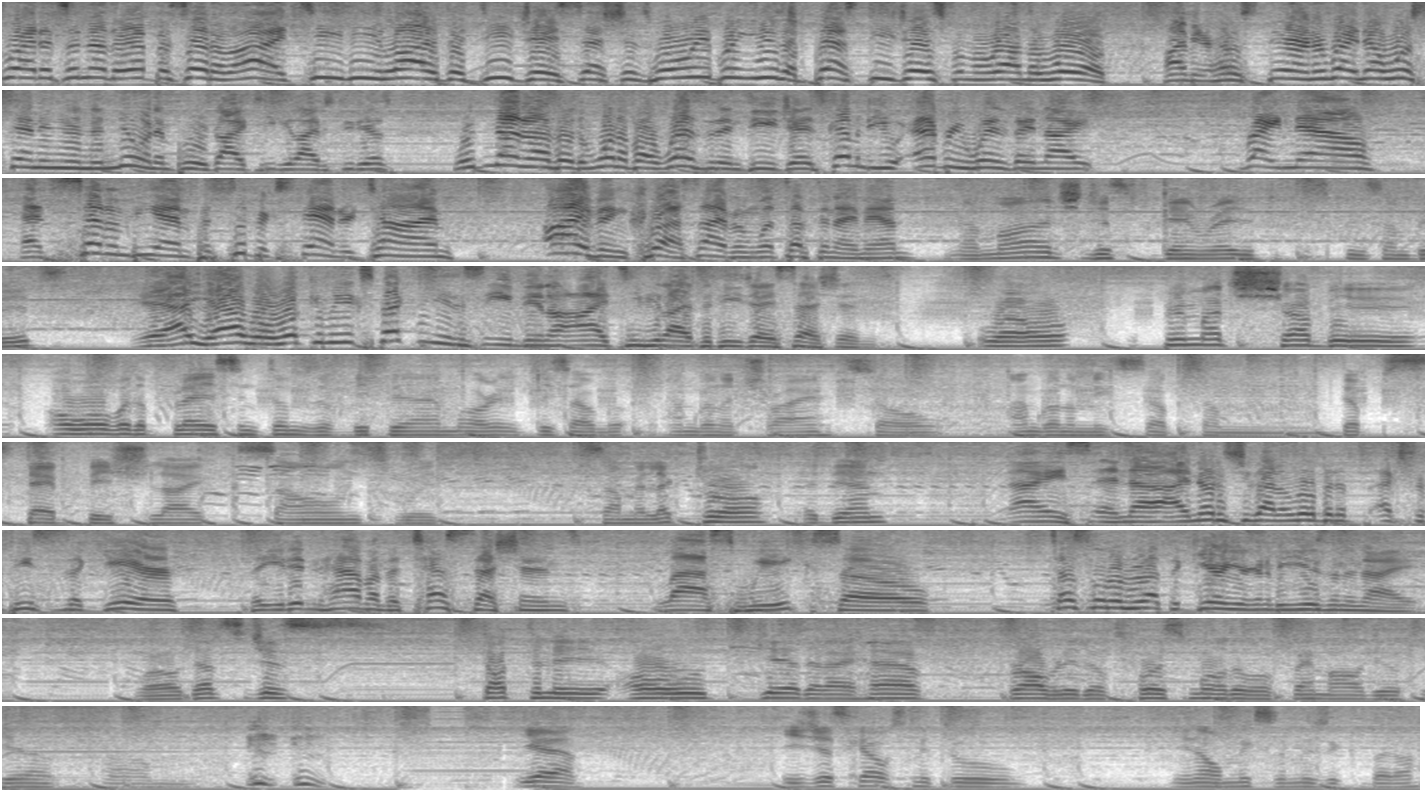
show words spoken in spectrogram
That's right, it's another episode of ITV Live, the DJ sessions, where we bring you the best DJs from around the world. I'm your host, Darren, and right now we're standing here in the new and improved ITV Live studios with none other than one of our resident DJs coming to you every Wednesday night, right now at 7 p.m. Pacific Standard Time. Ivan Kruss. Ivan, what's up tonight, man? Not much, just getting ready to spin some beats. Yeah, yeah, well, what can we expect from you this evening on ITV Live, the DJ sessions? Well, pretty much I'll be all over the place in terms of BPM, or at least I'll go, I'm gonna try. So I'm gonna mix up some dubstep-ish like sounds with some electro at the end. Nice, and uh, I noticed you got a little bit of extra pieces of gear that you didn't have on the test sessions last week. So tell us a little bit about the gear you're gonna be using tonight. Well, that's just totally old gear that I have probably the first model of M Audio here. Um, yeah, it just helps me to, you know, mix the music better.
